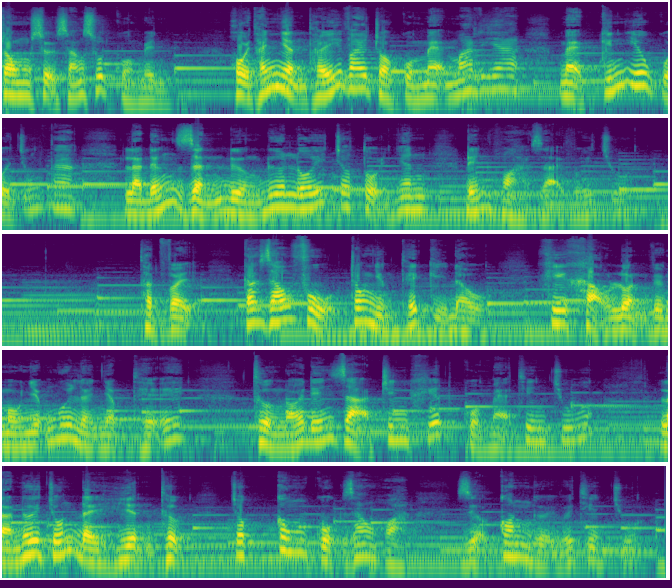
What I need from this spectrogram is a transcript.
Trong sự sáng suốt của mình, Hội Thánh nhận thấy vai trò của mẹ Maria, mẹ kính yêu của chúng ta là đấng dẫn đường đưa lối cho tội nhân đến hòa giải với Chúa. Thật vậy, các giáo phụ trong những thế kỷ đầu khi khảo luận về mầu nhiệm ngôi lời nhập thể thường nói đến dạ trinh khiết của mẹ Thiên Chúa là nơi trốn đầy hiện thực cho công cuộc giao hòa giữa con người với Thiên Chúa.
